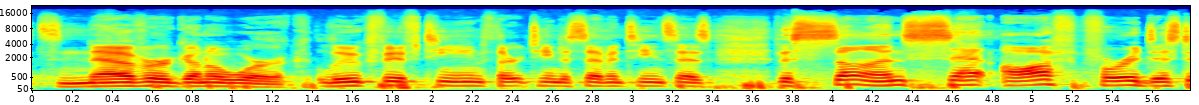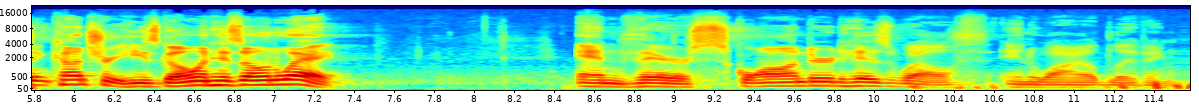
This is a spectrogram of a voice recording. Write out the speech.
It's never going to work. Luke 15, 13 to 17 says, The son set off for a distant country. He's going his own way. And there squandered his wealth in wild living.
